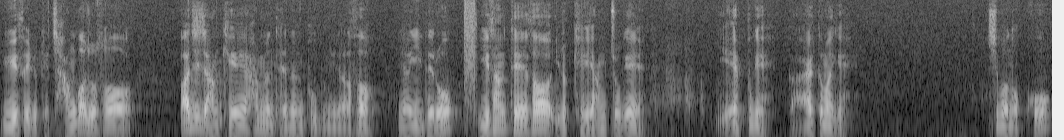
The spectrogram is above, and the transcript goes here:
위에서 이렇게 잠궈줘서 빠지지 않게 하면 되는 부분이라서 그냥 이대로 이 상태에서 이렇게 양쪽에 예쁘게 깔끔하게 집어넣고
